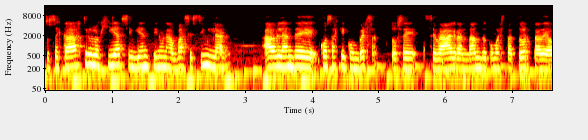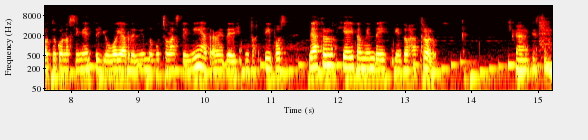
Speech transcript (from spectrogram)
Entonces, cada astrología, si bien tiene una base similar, hablan de cosas que conversan. Entonces, se va agrandando como esta torta de autoconocimiento y yo voy aprendiendo mucho más de mí a través de distintos tipos de astrología y también de distintos astrólogos. Claro que sí,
